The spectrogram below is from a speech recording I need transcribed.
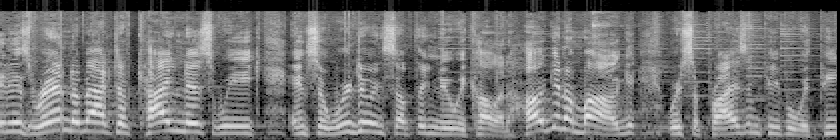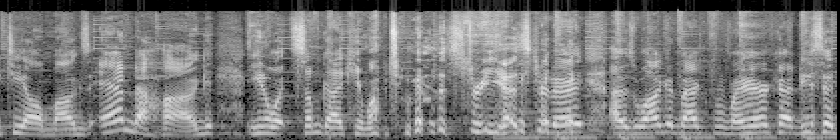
It is Random Act of Kindness Week, and so we're doing something new. We call it Hug in a Mug. We're surprising people with PTL mugs and a hug. You know what? Some guy came up to me in the street yesterday. I was walking back for my haircut, and he said,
